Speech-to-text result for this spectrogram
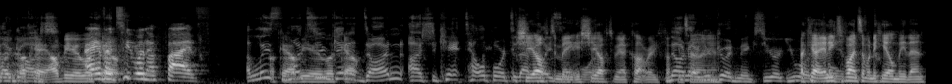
my seven? Okay. I'll be your I have a two and a five. At least okay, once you get it done, uh, she can't teleport to is that she place after me? Anymore. Is she after me? I can't really fucking no, no, tell No, you're you. good, Minx. You're you. Okay, I need to find someone to heal me then.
